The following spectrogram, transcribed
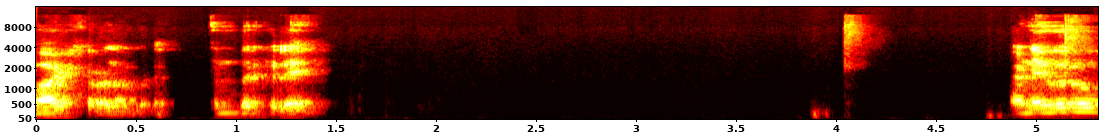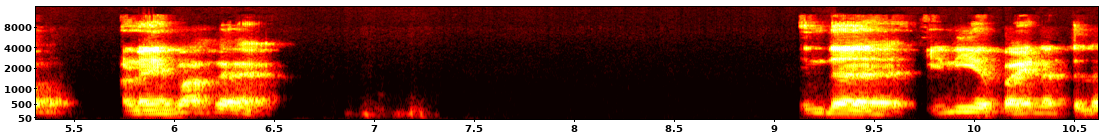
வாழ்க வளமுடன். நண்பர்களே அனைவரும் அநேகமாக இந்த இனிய பயணத்துல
